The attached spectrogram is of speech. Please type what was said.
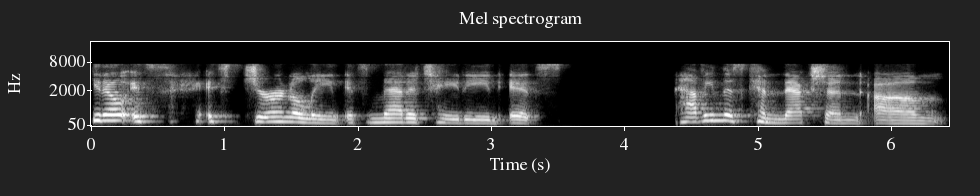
you know, it's it's journaling, it's meditating, it's having this connection um,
